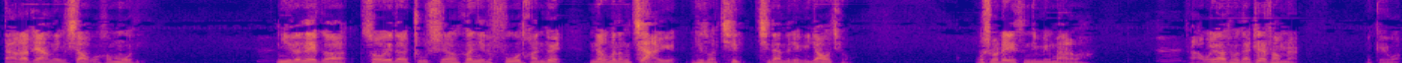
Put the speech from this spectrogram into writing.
达到这样的一个效果和目的？你的那个所谓的主持人和你的服务团队能不能驾驭你所期期待的这个要求？我说这意思你明白了吧？嗯。啊，我要求在这方面，你给我。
